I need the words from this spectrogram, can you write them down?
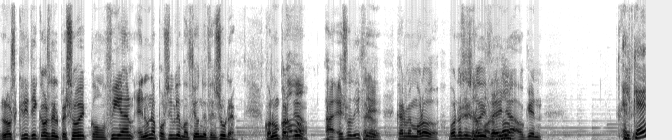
Los críticos del PSOE confían en una posible moción de censura. Con un partido... Ah, eso dice Pero- Carmen Morodo. Bueno, no sé si ¿Pero lo dice Morodo? ella o quién. ¿El qué?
